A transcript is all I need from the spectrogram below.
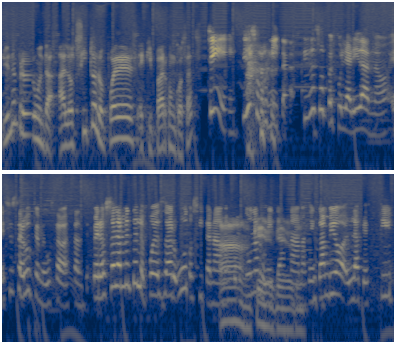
Y una pregunta, ¿al osito lo puedes equipar con cosas? Sí, tiene su runita, tiene su peculiaridad, ¿no? Eso es algo que me gusta bastante. Pero solamente le puedes dar una cosita nada más, Ah, como que una ok, runita ok, ok. nada más. En cambio, la que sí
